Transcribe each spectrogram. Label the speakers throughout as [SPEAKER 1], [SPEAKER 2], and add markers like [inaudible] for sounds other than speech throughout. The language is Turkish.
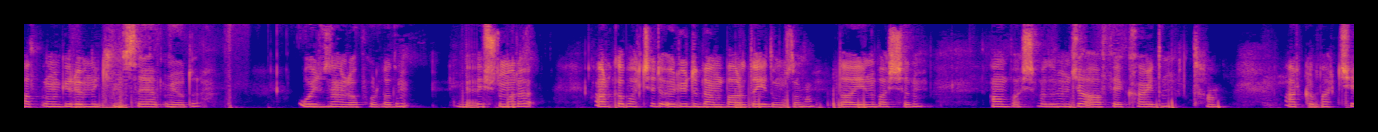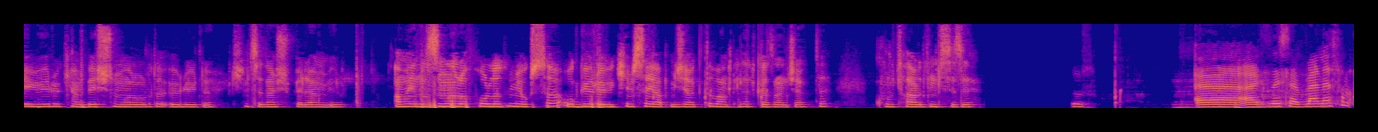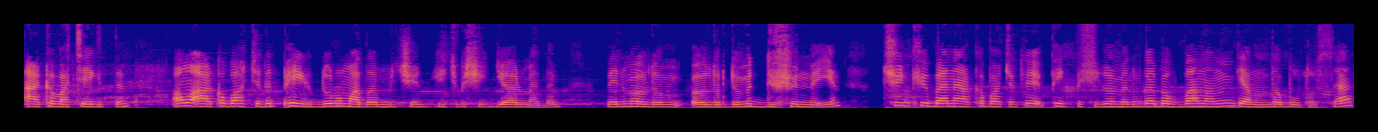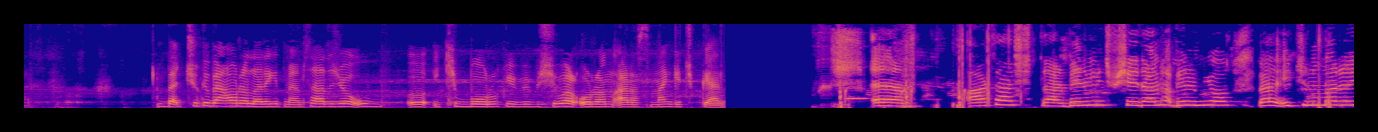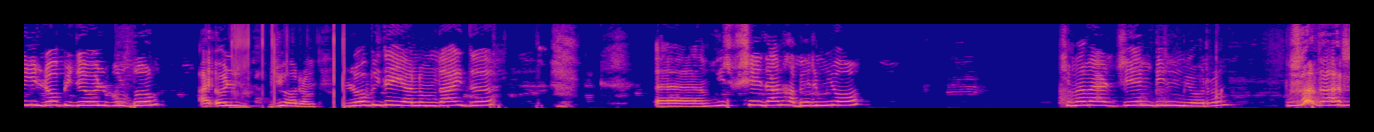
[SPEAKER 1] arama görevini kimse yapmıyordu. O yüzden raporladım. 5 numara arka bahçede ölüydü. Ben bardaydım o zaman. Daha yeni başladım. Ama başlamadan önce AFK'ydım. Tam arka bahçeye yürürken 5 numara orada ölüydü. Kimseden şüphelenmiyorum. Ama en azından raporladım yoksa o görevi kimse yapmayacaktı. Vampirler kazanacaktı. Kurtardım sizi.
[SPEAKER 2] Ee, arkadaşlar ben en son arka bahçeye gittim. Ama arka bahçede pek durmadığım için hiçbir şey görmedim. Benim öldüğüm, öldürdüğümü düşünmeyin. Çünkü ben arka bahçede pek bir şey görmedim. Galiba Vana'nın yanında buldun sen. Ben, çünkü ben oralara gitmedim. Sadece o e, iki boru gibi bir şey var. Oranın arasından geçip geldim.
[SPEAKER 3] Ee, arkadaşlar benim hiçbir şeyden haberim yok. Ben iki numarayı lobide öl buldum. Ay öyle diyorum. Lobide yanımdaydı. Ee, hiçbir şeyden haberim yok. Kime vereceğim bilmiyorum. [laughs] Bu kadar.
